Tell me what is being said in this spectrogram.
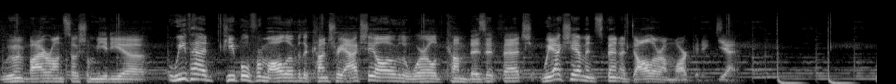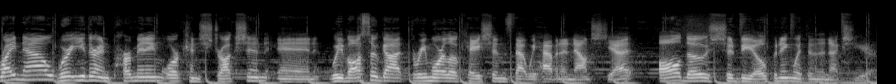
We went viral on social media. We've had people from all over the country, actually all over the world, come visit Fetch. We actually haven't spent a dollar on marketing yet. Right now, we're either in permitting or construction, and we've also got three more locations that we haven't announced yet all those should be opening within the next year.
